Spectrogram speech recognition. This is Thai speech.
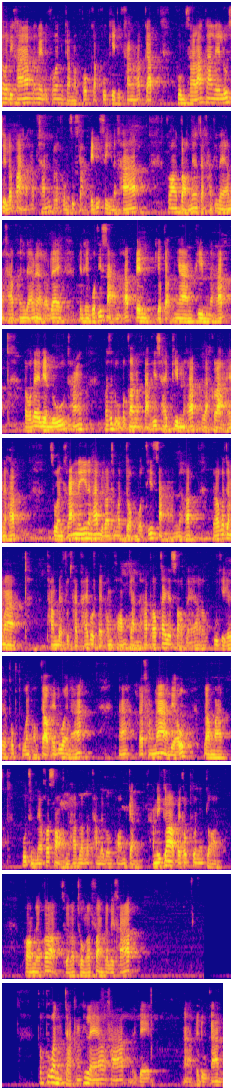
สวัสดีครับนักเรียนทุกคนกลับมาพบกับครูกิตอีกครั้งนะครับ กับกลุ่มสาระการเรียนรู้ศิลปะนะครับ ชั้นประถมศึกษาปีที่ 4 นะครับ ก็ต่อเนื่องจากครั้งที่แล้วนะครับ ครั้งที่แล้วเนี่ยเราได้เรียนถึงบทที่3นะครับเป็นเกี่ยวกับงานพิมพ์นะครับ เราก็ได้เรียนรู้ทั้งวัสดุอุปกรณ์ต่างๆ ที่ใช้พิมพ์นะครับ หลากหลายนะครับ ส่วนครั้งนี้นะครับเดี๋ยวเราจะมาจบบทที่ 3 นะครับ เราก็จะมาทำแบบฝึกหัดท้ายบทไปพร้อม ๆ กันนะครับ เพราะใกล้จะสอบแล้วแล้วครูกิตก็จะทบทวนของเก่าให้ด้วยนะ นะแล้วครั้งหน้าเดี๋ยวเรามาพูดถึงแนวข้อสอบนะครับเรามาทำไปพร้อมๆกัน ครั้งนี้ก็ไปทบทวนกันก่อน พร้อมแล้วก็เชิญรับชมรับฟังกันเลยครับ ทบทวนจากครั้งที่แล้วนะครับเด็กๆไปดูกัน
